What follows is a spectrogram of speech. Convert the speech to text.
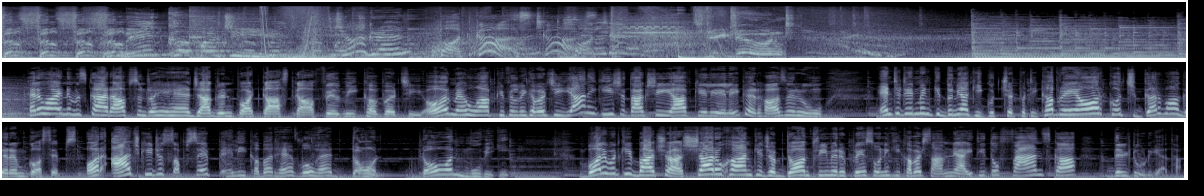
Fill फिल fill Filmi Khabarchi Jagran podcast. Stay tuned. Hello hi नमस्कार। आप सुन रहे हैं जागरण पॉडकास्ट का फिल्मी खबरची और मैं हूँ आपकी फिल्मी खबरची यानी कि शताक्षी आपके लिए लेकर हाजिर हूँ। एंटरटेनमेंट की दुनिया की कुछ चटपटी खबरें और कुछ गर्मा गर्म गॉसिप्स और आज की जो सबसे पहली खबर है वो है डॉन डॉन मूवी की। बॉलीवुड की बादशाह शाहरुख खान के जब डॉन थ्री में रिप्लेस होने की खबर सामने आई थी तो फैंस का दिल टूट गया था।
